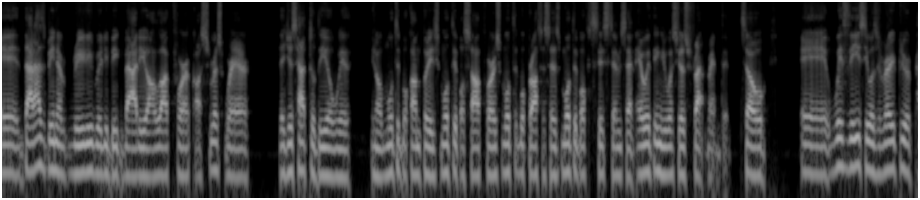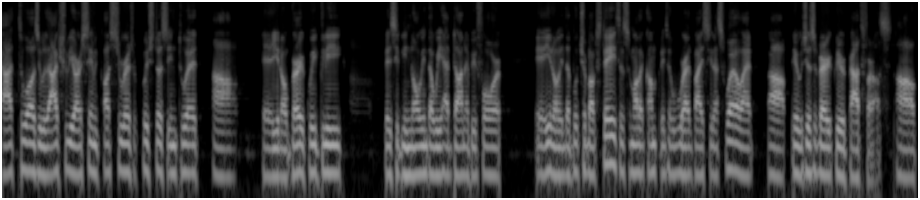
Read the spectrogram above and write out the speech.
uh, that has been a really, really big value unlock for our customers, where they just had to deal with you know multiple companies, multiple softwares, multiple processes, multiple systems, and everything. Was just fragmented. So uh, with this, it was a very clear path to us. It was actually our same customers who pushed us into it. Uh, uh, you know, very quickly, basically knowing that we had done it before uh, you know, in the ButcherBox States and some other companies that we were advising as well. And uh, it was just a very clear path for us. Uh,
